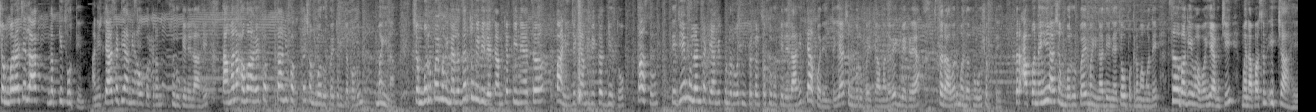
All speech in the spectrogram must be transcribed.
शंभराचे लाख नक्कीच होतील. आणि त्यासाठी आम्ही हा उपक्रम सुरू केलेला आहे. तर आम्हाला हवं आहे फक्त आणि फक्त शंभर रुपये तुमच्याकडून महिना. शंभर रुपये महिन्याला जर तुम्ही दिले तर आमच्या पिण्याचं पाणी जे की आम्ही विकत घेतो पासून ते जे मुलांसाठी आम्ही पुनर्वसन प्रकल्प सुरू केलेला आहे त्यापर्यंत या शंभर रुपयाच्या आम्हाला वेगवेगळ्या स्तरावर मदत होऊ शकते. तर आपणही या शंभर रुपये महिना देण्याच्या उपक्रमामध्ये सहभागी व्हावं ही आमची मनापासून इच्छा आहे.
